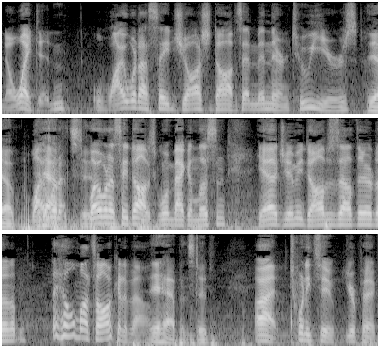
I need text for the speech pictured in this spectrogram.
"No, I didn't. Why would I say Josh Dobbs? That been there in two years. Yeah, Why would happens, I, dude. Why would I say Dobbs? Went back and listened. Yeah, Jimmy Dobbs is out there. da- The hell am I talking about? it happens, dude. All right, 22. Your pick.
